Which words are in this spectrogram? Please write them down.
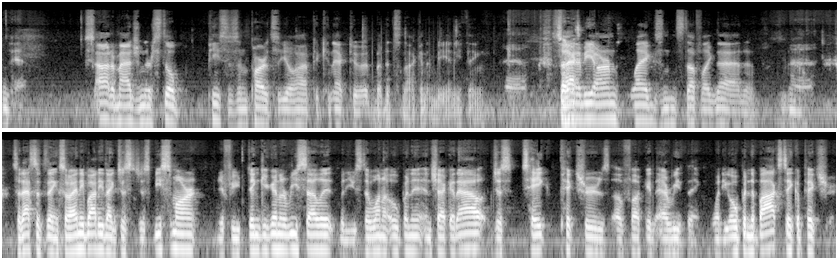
yeah. I'd imagine there's still pieces and parts that you'll have to connect to it, but it's not going to be anything. yeah. It's So that's going to be arms, legs, and stuff like that. Uh, Yeah. So that's the thing. So anybody like just just be smart. If you think you're gonna resell it, but you still want to open it and check it out, just take pictures of fucking everything. When you open the box, take a picture.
